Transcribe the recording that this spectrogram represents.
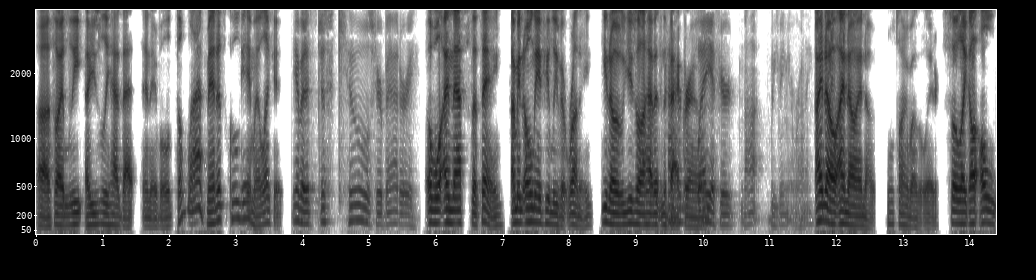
uh, so I le- I usually have that enabled. Don't laugh, man. It's a cool game. I like it. Yeah, but it just kills your battery. Oh well, and that's the thing. I mean, only if you leave it running. You know, usually I have it in the It's kind of hard to background. play if you're not leaving it running. I know, I know, I know. We'll talk about it later. So like, I'll, I'll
